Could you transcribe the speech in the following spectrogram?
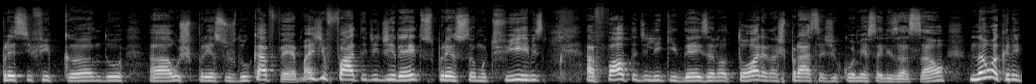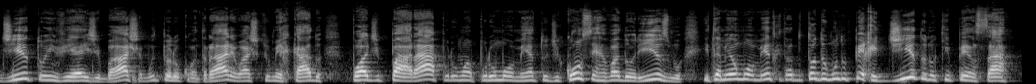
precificando ah, os preços do café. Mas de fato e de direito, os preços são muito firmes, a falta de liquidez é notória nas praças de comercialização. Não acredito em viés de baixa, muito pelo contrário, eu acho que o mercado pode parar por, uma, por um momento de conservadorismo e também é um momento que está todo mundo perdido no que pensar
